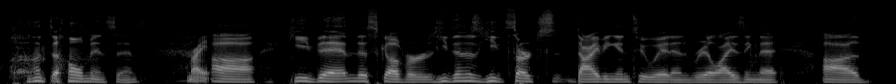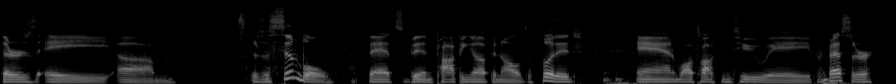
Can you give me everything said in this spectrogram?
the home incidents. Right. Uh, he then discovers he then he starts diving into it and realizing that uh, there's a um, there's a symbol that's been popping up in all of the footage, and while talking to a professor,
